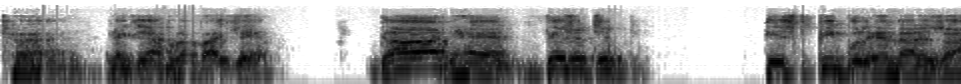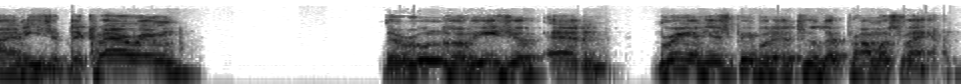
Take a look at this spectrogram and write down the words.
Turn an example of Isaiah. God had visited his people in that Zion, Egypt, declaring the rulers of Egypt and bringing his people into the promised land.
